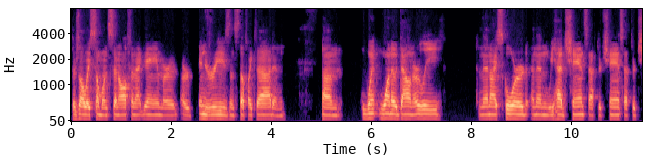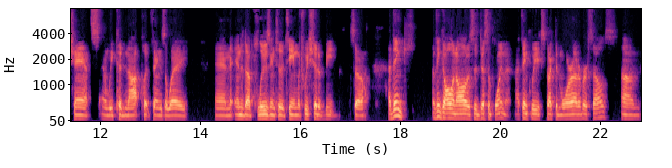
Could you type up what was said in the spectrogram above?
there's always someone sent off in that game or, or injuries and stuff like that. And um, went 1 0 down early and then I scored, and then we had chance after chance after chance, and we could not put things away, and ended up losing to the team which we should have beaten. So I think I think all in all it was a disappointment. I think we expected more out of ourselves, um,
